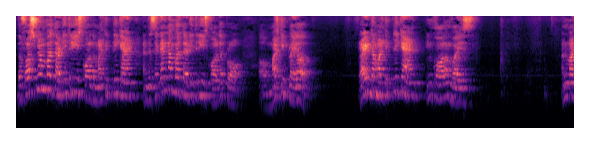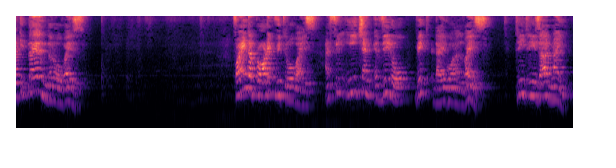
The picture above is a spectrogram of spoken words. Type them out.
The first number 33 is called the multiplicand and the second number 33 is called the pro, uh, multiplier. Write the multiplicand in column wise and multiplier in the row wise. Find the product with row wise and fill each and every row with diagonal wise. 3 3s are 9.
